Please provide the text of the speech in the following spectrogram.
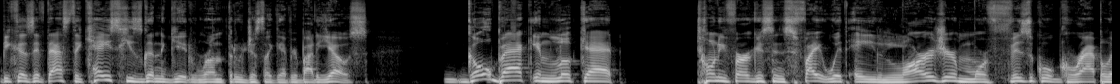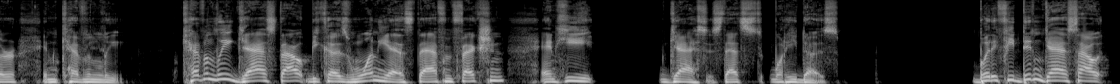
because if that's the case, he's going to get run through just like everybody else go back and look at Tony Ferguson's fight with a larger, more physical grappler in Kevin Lee. Kevin Lee gassed out because one, he has staph infection and he gasses. That's what he does. But if he didn't gas out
